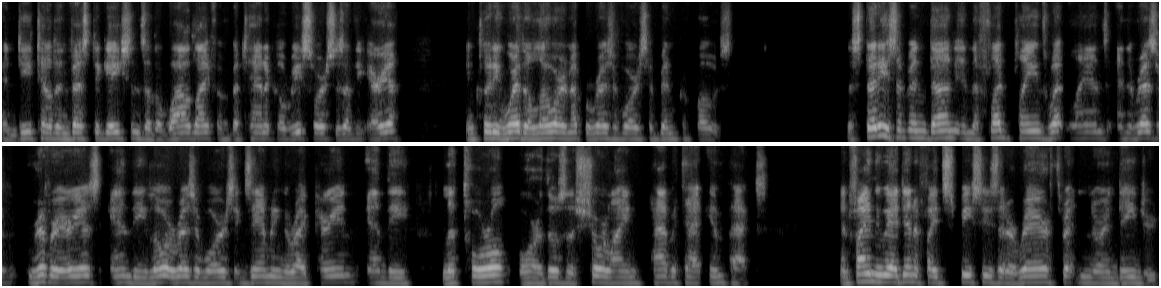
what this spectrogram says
and detailed investigations of the wildlife and botanical resources of the area, including where the lower and upper reservoirs have been proposed. The studies have been done in the floodplains, wetlands, and the river areas and the lower reservoirs examining the riparian and the littoral, or those are the shoreline habitat impacts. And finally, we identified species that are rare, threatened, or endangered.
